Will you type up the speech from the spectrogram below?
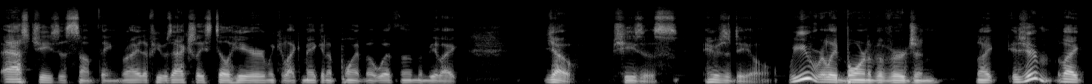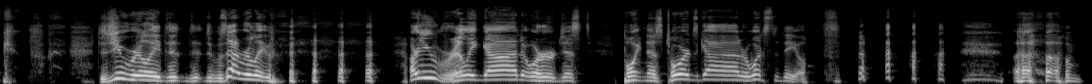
ask Jesus something, right? If he was actually still here and we could like make an appointment with him and be like, yo, Jesus, here's the deal. Were you really born of a virgin? Like, is your like, did you really, did, did, was that really, are you really God or just pointing us towards God or what's the deal? um,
